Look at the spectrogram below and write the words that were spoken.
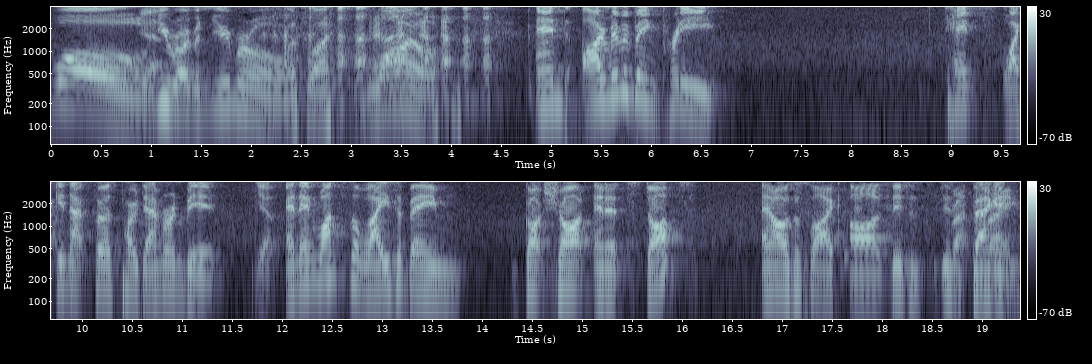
whoa, Yeah. new Roman numeral. It's like wild. And I remember being pretty tense, like in that first Poe Dameron bit. Yeah. And then once the laser beam got shot and it stopped, and I was just like, "Oh, this is this is ra- banging."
